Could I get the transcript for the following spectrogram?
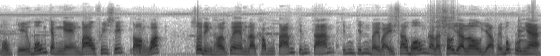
1 triệu 400 ngàn bao phí ship toàn quốc số điện thoại của em là 0898 997764 đó là số Zalo và Facebook luôn nha.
